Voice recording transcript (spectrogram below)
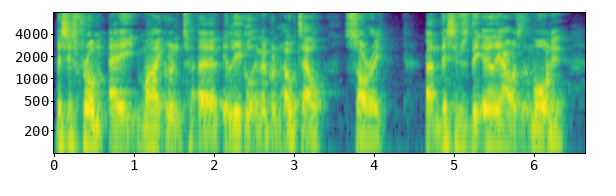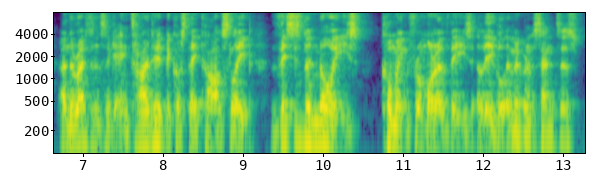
this is from a migrant, uh, illegal immigrant hotel, sorry, and this is the early hours of the morning. And the residents are getting tired of it because they can't sleep. This is the noise coming from one of these illegal immigrant centres.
